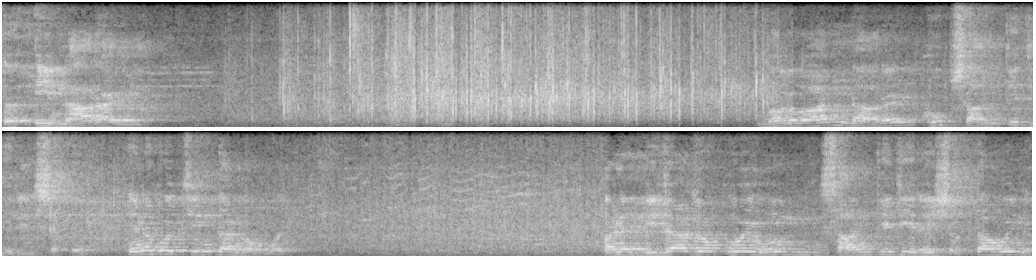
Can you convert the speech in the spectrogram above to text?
તો એ નારાયણ. ભગવાન નારાયણ ખૂબ શાંતિથી રહી શકે. એને કોઈ ચિંતા ન હોય. અને બીજા જો કોઈ હું શાંતિથી રહી શકતા હોય ને,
